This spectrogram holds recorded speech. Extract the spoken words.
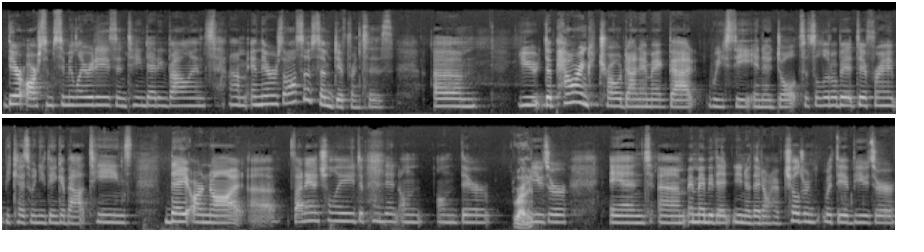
There are some similarities in teen dating violence, um, and there's also some differences. Um, you, the power and control dynamic that we see in adults is a little bit different because when you think about teens, they are not uh, financially dependent on on their right. abuser, and um, and maybe that you know they don't have children with the abuser.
